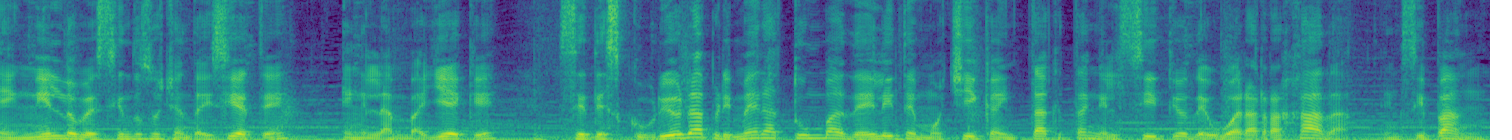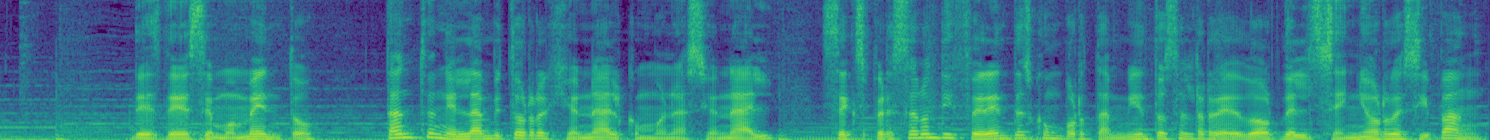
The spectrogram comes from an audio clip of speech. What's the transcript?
En 1987, en Lambayeque, se descubrió la primera tumba de élite mochica intacta en el sitio de Huara en Zipán. Desde ese momento, tanto en el ámbito regional como nacional, se expresaron diferentes comportamientos alrededor del Señor de Zipán,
